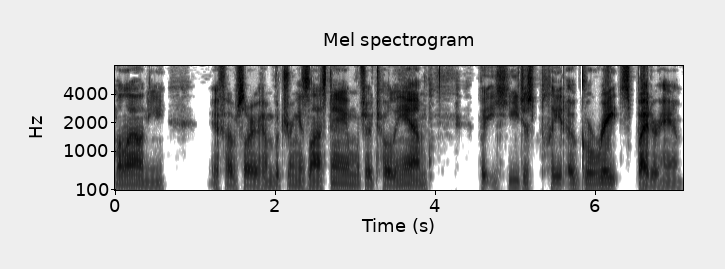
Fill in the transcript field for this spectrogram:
Mulaney. If I'm sorry if I'm butchering his last name, which I totally am. But he just played a great Spider-Ham.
